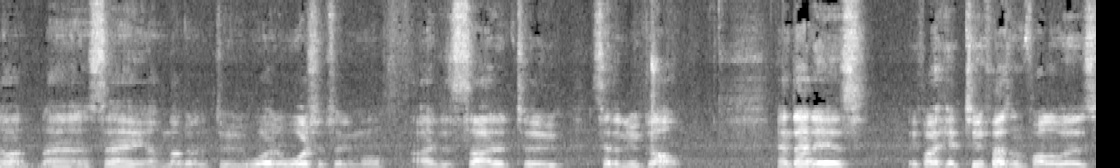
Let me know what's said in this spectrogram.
uh, say I'm not going to do World of Warships anymore. I decided to set a new goal, and that is if I hit 2,000 followers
